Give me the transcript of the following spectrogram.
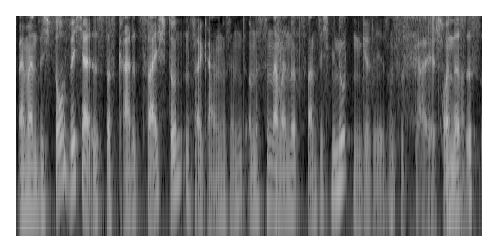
Weil man sich so sicher ist, dass gerade zwei Stunden vergangen sind und es sind aber nur 20 Minuten gewesen. das ist geil. schon, Und das ne? ist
